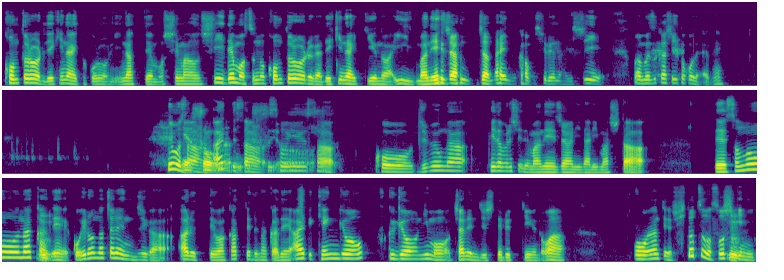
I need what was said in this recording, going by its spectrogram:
コントロールできないところになってもしまうし、でもそのコントロールができないっていうのはいいマネージャーじゃないのかもしれないし、まあ難しいところだよね。でもさ、あえてさ、そういうさ、こう、自分が PWC でマネージャーになりました。で、その中で、こう、いろんなチャレンジがあるって分かってる中で、あえて兼業、副業にもチャレンジしてるっていうのは、こう、なんていうの、一つの組織に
